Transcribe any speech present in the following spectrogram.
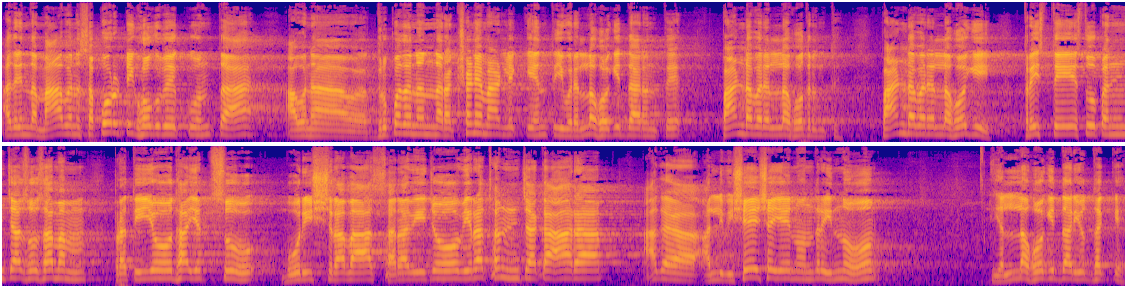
ಅದರಿಂದ ಮಾವನ ಸಪೋರ್ಟಿಗೆ ಹೋಗಬೇಕು ಅಂತ ಅವನ ದೃಪದನನ್ನು ರಕ್ಷಣೆ ಮಾಡಲಿಕ್ಕೆ ಅಂತ ಇವರೆಲ್ಲ ಹೋಗಿದ್ದಾರಂತೆ. ಪಾಂಡವರೆಲ್ಲ ಹೋದ್ರಂತೆ. ಪಾಂಡವರೆಲ್ಲ ಹೋಗಿ, ತ್ರೈಸ್ತೇಸು ಪಂಚ ಸುಸಮಂ ಪ್ರತಿಯೋಧ ಯತ್ಸು, ಭೂರಿಶ್ರವ ಸರವಿಜೋ ವಿರಥಂಚಕಾರ. ಆಗ ಅಲ್ಲಿ ವಿಶೇಷ ಏನು ಅಂದರೆ ಇನ್ನೂ ಎಲ್ಲ ಹೋಗಿದ್ದಾರೆ ಯುದ್ಧಕ್ಕೆ.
